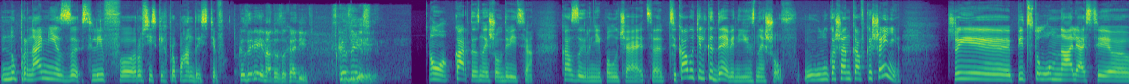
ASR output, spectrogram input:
Ну, принаймні, з слів е, російських пропагандистів. С козырей надо заходить. С козырей. О, карти знайшов, дивіться. Казирні, виходить. Цікаво тільки, де він їх знайшов. У Лукашенка в кишені? Чи під столом на Алясці, е,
